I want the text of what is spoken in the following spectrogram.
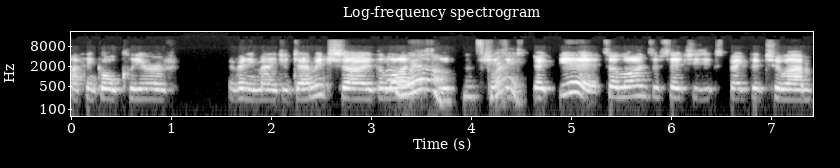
I think, all clear of, of any major damage. So the oh Lions wow, said that's she's great. expect yeah. So Lions have said she's expected to um,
